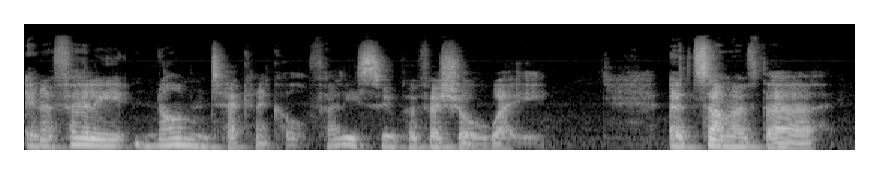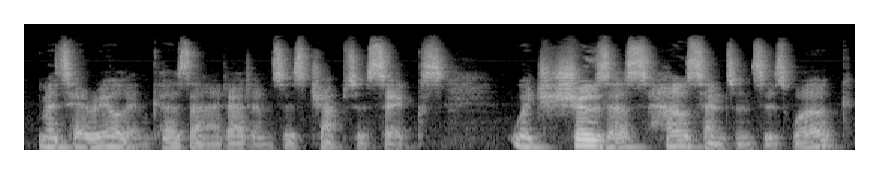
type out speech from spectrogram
in a fairly non technical, fairly superficial way at some of the material in Curzan Adams's chapter 6, which shows us how sentences work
